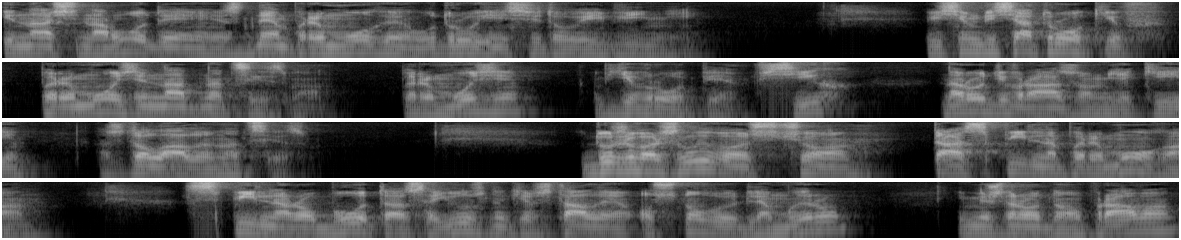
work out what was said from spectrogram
і наші народи з Днем перемоги у Другій світовій війні. 80 років перемозі над нацизмом, перемозі в Європі всіх народів разом, які здолали нацизм. Дуже важливо, що та спільна перемога, спільна робота союзників стали основою для миру і міжнародного права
